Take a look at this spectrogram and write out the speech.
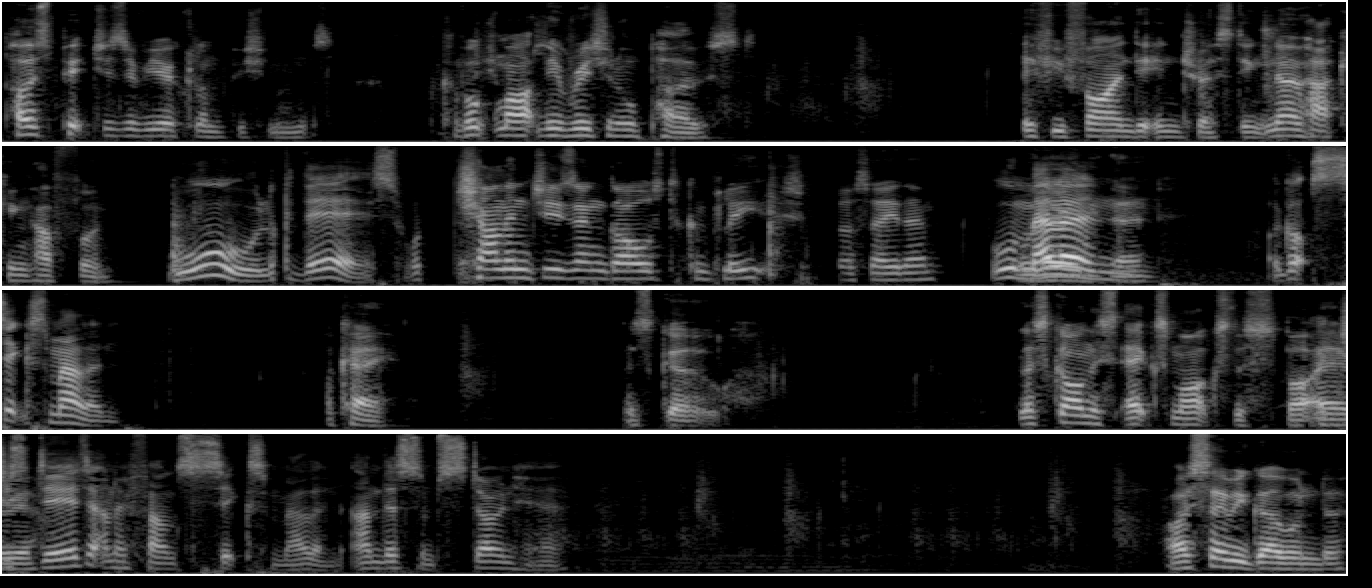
Post pictures of your accomplishments. Bookmark the original post. If you find it interesting. No hacking. Have fun. Ooh, look at this. What the? Challenges and goals to complete. Should I say them? Ooh, melon. I got six melon. Okay. Let's go. Let's go on this X marks the spot I area. just did, and I found six melon. And there's some stone here. I say we go under.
